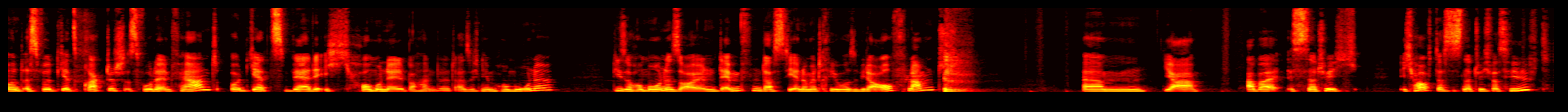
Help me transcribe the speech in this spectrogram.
und es wird jetzt praktisch, es wurde entfernt und jetzt werde ich hormonell behandelt. Also ich nehme Hormone. Diese Hormone sollen dämpfen, dass die Endometriose wieder aufflammt. ähm, ja, aber es ist natürlich, ich hoffe, dass es natürlich was hilft.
